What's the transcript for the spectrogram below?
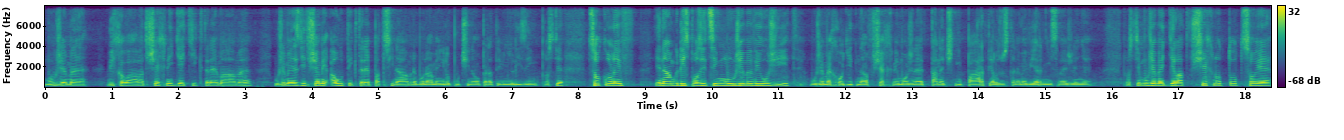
můžeme vychovávat všechny děti, které máme, Můžeme jezdit všemi auty, které patří nám, nebo nám je někdo půjčí na operativní leasing. Prostě cokoliv je nám k dispozici, můžeme využít. Můžeme chodit na všechny možné taneční párty, ale zůstaneme věrní své ženě. Prostě můžeme dělat všechno to, co je,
